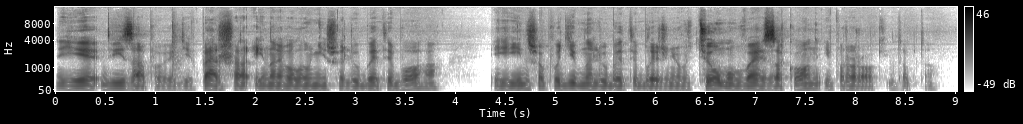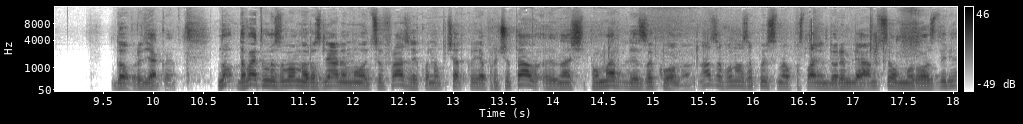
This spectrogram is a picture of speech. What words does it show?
є дві заповіді: перша і найголовніша любити Бога, і інша подібна любити ближнього. В цьому весь закон і пророки. Тобто, добре, дякую. Ну давайте ми з вами розглянемо цю фразу, яку на початку я прочитав. е, Значить, помер для закону. Нас вона записана в посланні до римлян в цьому розділі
